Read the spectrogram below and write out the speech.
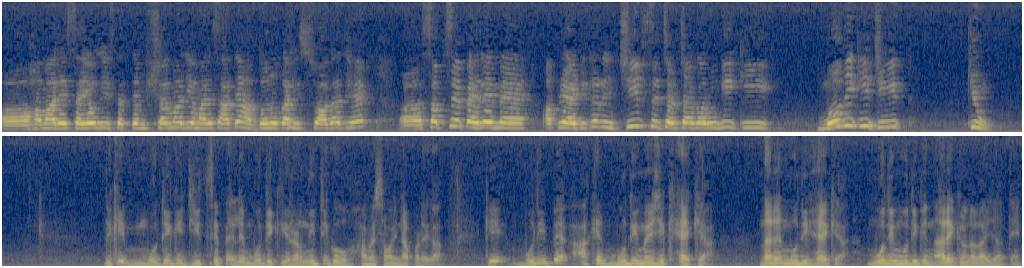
अ, हमारे सहयोगी सत्यम शर्मा जी हमारे साथ हैं आप दोनों का ही स्वागत है। अ, सबसे पहले मैं अपने एडिटर इन चीफ से चर्चा करूँगी कि मोदी की जीत क्यों? देखिए मोदी की जीत से पहले मोदी की रणनीति को हमें समझना पड़ेगा कि मोदी पे आखिर मोदी मैजिक है क्या? नरेंद्र मोदी है क्या? मोदी मोदी के नारे क्यों लगाए जाते हैं?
